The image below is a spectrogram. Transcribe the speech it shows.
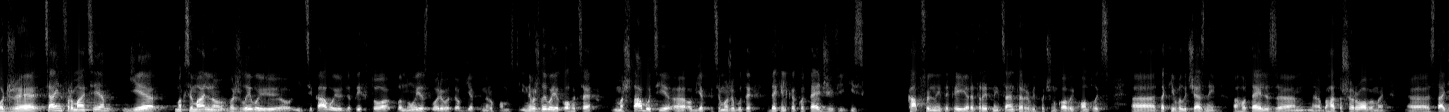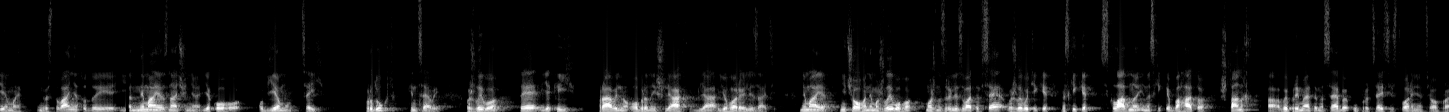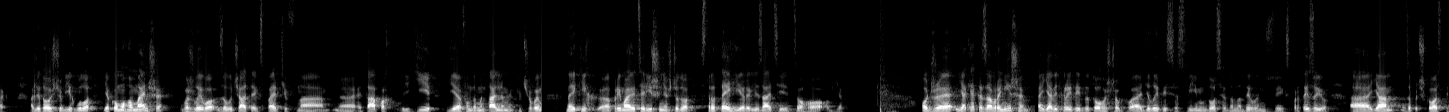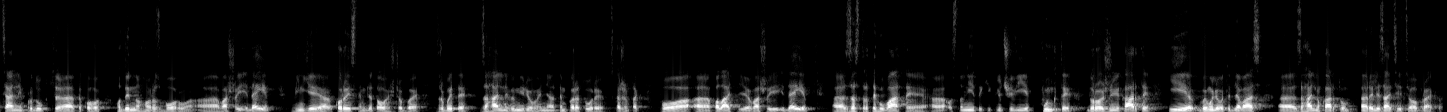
Отже, ця інформація є максимально важливою і цікавою для тих, хто планує створювати об'єкти нерухомості. І неважливо, якого це масштабу ці е, об'єкти, це може бути декілька котеджів, якісь капсульний такий ретритний центр, відпочинковий комплекс, е, такий величезний готель з е, багатошаровими стадіями інвестування туди. І немає значення, якого об'єму цей продукт кінцевий. Важливо те, який правильно обраний шлях для його реалізації. Немає нічого неможливого, можна зреалізувати все. Важливо тільки наскільки складно і наскільки багато штанг ви приймете на себе у процесі створення цього проекту. А для того, щоб їх було якомога менше, важливо залучати експертів на е, етапах, які є фундаментальними ключовими, на яких е, приймаються рішення щодо стратегії реалізації цього об'єкту. Отже, як я казав раніше, я відкритий до того, щоб е, ділитися своїм досвідом, надивленістю і експертизою. Е, Я започаткував спеціальний продукт е, такого годинного розбору вашої ідеї. Він є корисним для того, щоб зробити загальне вимірювання температури, скажімо так, по палаті вашої ідеї, застратегувати основні такі ключові пункти дорожньої карти і вималювати для вас загальну карту реалізації цього проекту.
